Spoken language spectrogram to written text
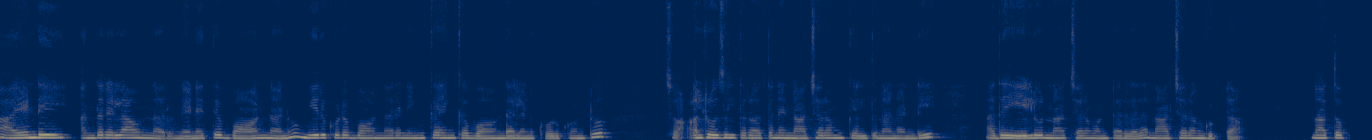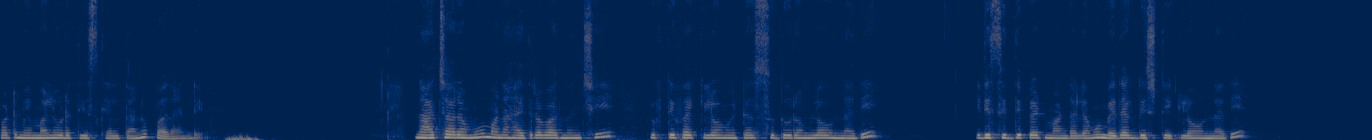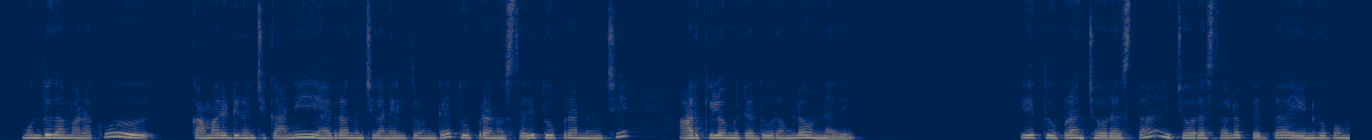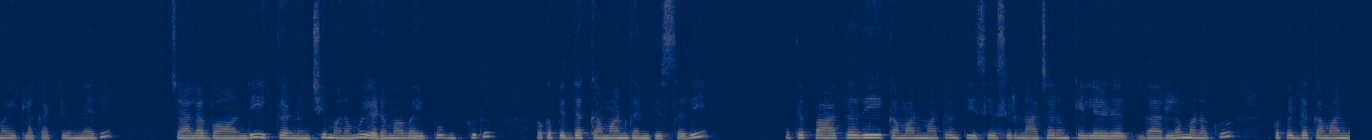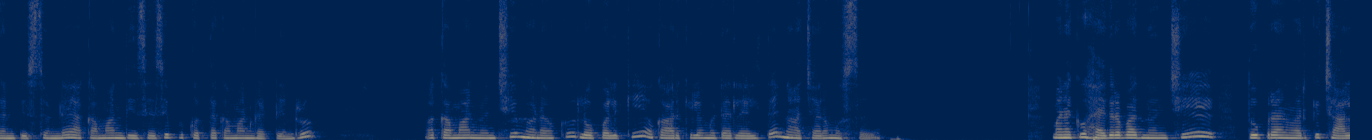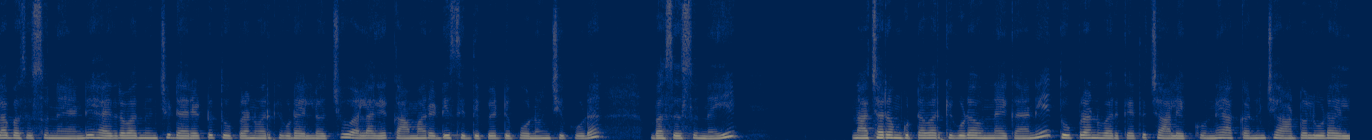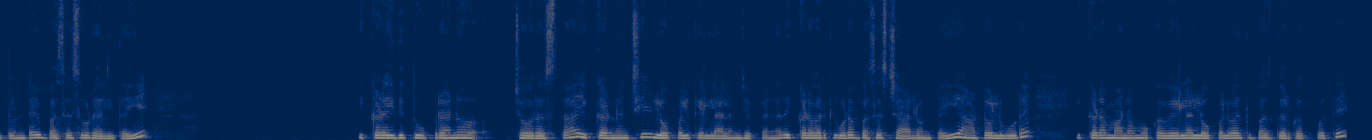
Hi అండి అందరు ఎలా ఉన్నారు? నేనైతే బాగున్నాను మీరు కూడా బాగున్నారని ఇంకా ఇంకా బాగుండాలని కోరుకుంటూ చాలా రోజుల తర్వాత నేను నాచారంకి వెళ్తున్నానండి. అదే ఏలూరు నాచారం అంటారు కదా నాచారం గుట్ట. నాతో పాటు మిమ్మల్ని కూడా తీసుకెళ్తాను. పదండి. నాచారము మన హైదరాబాద్ నుంచి ఫిఫ్టీ ఫైవ్ కిలోమీటర్స్ దూరంలో ఉన్నది. ఇది సిద్దిపేట మండలము మెదక్ డిస్టిక్లో ఉన్నది. ముందుగా మనకు కామారెడ్డి నుంచి కానీ హైదరాబాద్ నుంచి కానీ వెళ్తూ ఉంటే తూప్రాన్ వస్తుంది. తూప్రాన్ నుంచి ఆరు కిలోమీటర్ దూరంలో ఉన్నది. ఇది తూప్రాన్ చౌరస్తా. ఈ చౌరస్తాలో పెద్ద ఏనుగు బొమ్మ ఇట్లా కట్టి ఉన్నది. చాలా బాగుంది. ఇక్కడ నుంచి మనము ఎడమ వైపు ఒక పెద్ద కమాన్ కనిపిస్తుంది. అయితే పాతది కమాన్ మాత్రం తీసేసారు. నాచారంకి వెళ్ళే దారిలో మనకు ఒక పెద్ద కమాన్ కనిపిస్తుండే. ఆ కమాన్ తీసేసి ఇప్పుడు కొత్త కమాన్ కట్టిండ్రు. ఆ కమాన్ నుంచి మనకు లోపలికి ఒక ఆరు కిలోమీటర్లు వెళ్తే నాచారం వస్తుంది. మనకు హైదరాబాద్ నుంచి తూప్రాన్ వరకు చాలా బస్సెస్ ఉన్నాయండి. హైదరాబాద్ నుంచి డైరెక్ట్ తూప్రాన్ వరకు కూడా వెళ్ళొచ్చు. అలాగే కామారెడ్డి సిద్దిపేట డిపో నుంచి కూడా బస్సెస్ ఉన్నాయి. నాచారం గుట్ట వరకు కూడా ఉన్నాయి కానీ తూప్రాన్ వరకు అయితే చాలా ఎక్కువ ఉన్నాయి. అక్కడ నుంచి ఆటోలు కూడా వెళ్తుంటాయి బస్సెస్ కూడా వెళ్తాయి. ఇక్కడ ఇది తూప్రాన్ చౌరస్తా ఇక్కడ నుంచి లోపలికి వెళ్ళాలని చెప్పాను కదా ఇక్కడ వరకు కూడా బస్సెస్ చాలా ఉంటాయి. ఆటోలు కూడా ఇక్కడ మనం ఒకవేళ లోపల వరకు బస్ దొరకకపోతే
